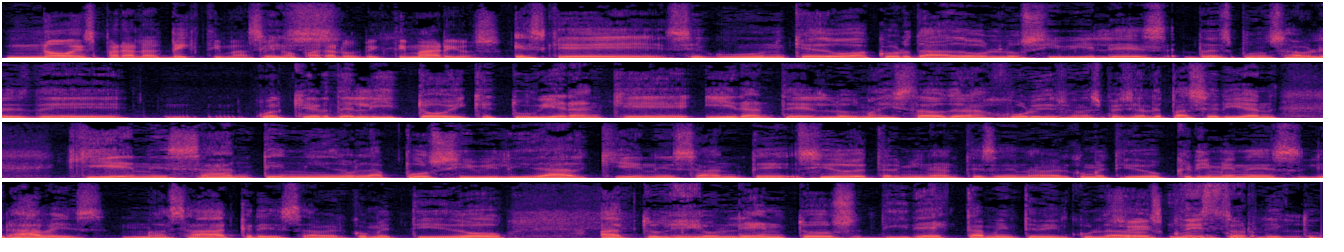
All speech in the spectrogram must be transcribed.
no es para las víctimas, sino para los victimarios. Es que, según quedó acordado, los civiles responsables de cualquier delito y que tuvieran que ir ante los magistrados de la Jurisdicción Especial de Paz serían quienes han tenido la posibilidad, quienes han sido determinantes en haber cometido crímenes graves, masacres, haber cometido actos violentos directamente vinculados con el conflicto.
